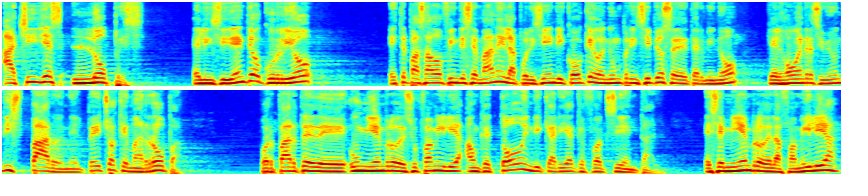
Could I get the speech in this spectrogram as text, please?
Achilles López. El incidente ocurrió este pasado fin de semana y la policía indicó que en un principio se determinó que el joven recibió un disparo en el pecho a quemarropa por parte de un miembro de su familia, aunque todo indicaría que fue accidental. Ese miembro de la familia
